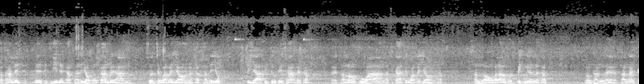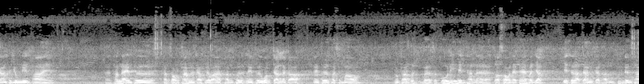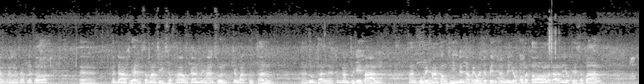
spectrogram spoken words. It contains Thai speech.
ประธานในในพิธีนะครับท่านนายกองค์การบริหารส่วนจังหวัดระยองนะครับ ท่านนายกปิยะปิตุเตชะนะครับท่านรองผู้ว่าราชการจังหวัดระยองครับ ท่านรองวราวุฒิปิดเงินแล้วครับ รวมทั้งท่านอาการย์พยุงเนนพาย ท่านนายอำเภอทั้งสองท่านนะครับไม่ว่าท่านในายอำเภอวังจันทร์แล้วก็นายอำเภอเขาชเมารวมทั้งเมื่อสักครู่นี้เห็นท่านสสนายแพทย์บัญญัติเจตนาจันทร์ก็ท่านเพิ่งเดินทางมาแล้วครับ แล้วก็ บรรดาเพื่อนสมาชิกสภาองค์การบริหารส่วนจังหวัดทุกท่านรวมทั้งกำนันผู้ใหญ่บ้าน ทางผู้บริหารท้องถิ่นนะครับ ไม่ว่าจะเป็นทางนายกอบต แล้วก็นายกเทศบาล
